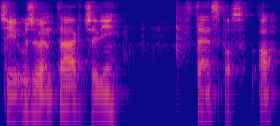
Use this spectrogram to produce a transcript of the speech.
Czyli użyłem tak, czyli w ten sposób. O.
